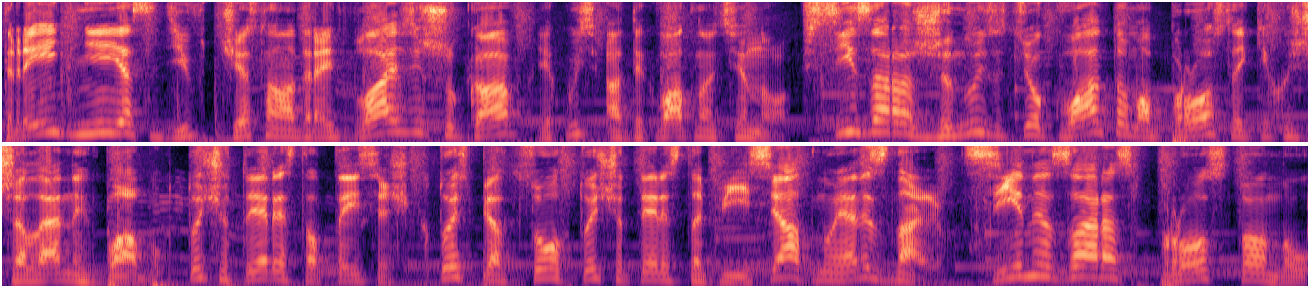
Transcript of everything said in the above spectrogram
Три дні я сидів чесно на трейдплазі, шукав якусь адекватну ціну. Всі зараз женуть за цього квантума просто якихось шалених бабок. Хто 400 тисяч, хтось 500, хтось 450, ну я не знаю. Ціни зараз просто ну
